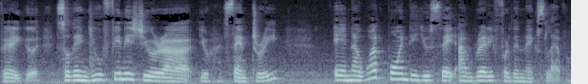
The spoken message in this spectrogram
Very good. So then you finished your uh, your century, and at what point did you say, "I'm ready for the next level"?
